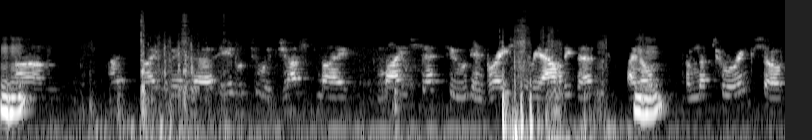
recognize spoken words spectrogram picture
Mhm. Um, I, I've been uh, able to adjust my mindset to embrace the reality that I don't, I'm not touring, so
